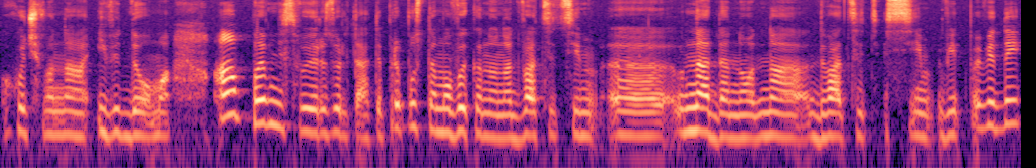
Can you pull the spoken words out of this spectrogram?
Хоч вона і відома, а певні свої результати. Припустимо, виконано 27, е, надано на 27 відповідей.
